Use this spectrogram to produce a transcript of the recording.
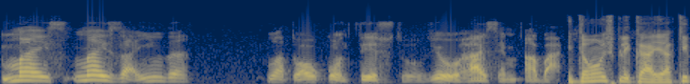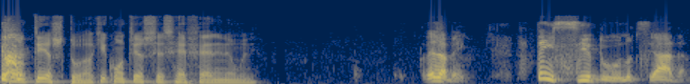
mas mais ainda no atual contexto, viu, Heissem Abac? Então vamos explicar aí, a que contexto, a que contexto você se refere, Neumann? Veja bem, tem sido noticiada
